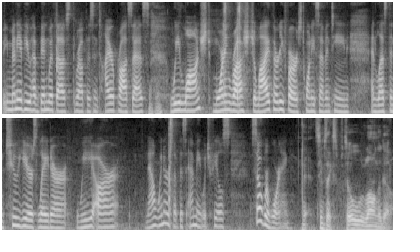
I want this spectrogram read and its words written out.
many of you have been with us throughout this entire process. Mm-hmm. We launched Morning Rush July 31st, 2017, and less than two years later, we are now winners of this Emmy, which feels so rewarding. Yeah, It seems like so long ago.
